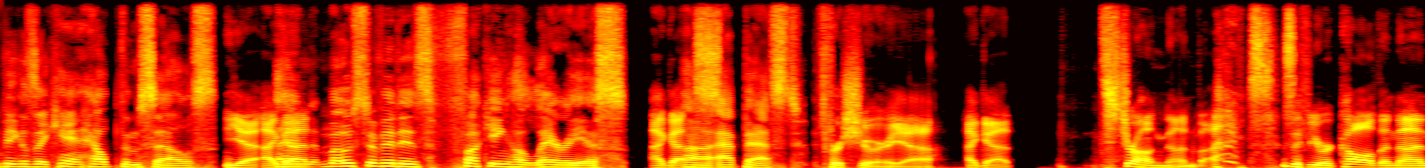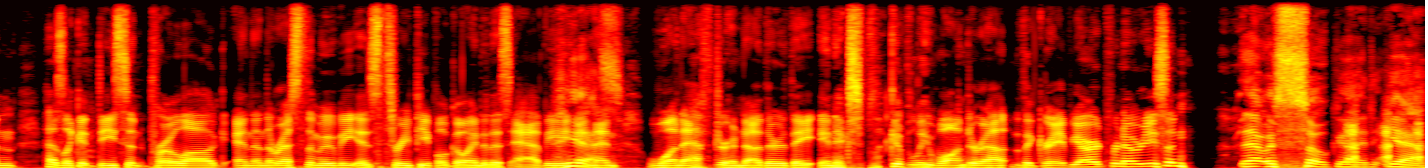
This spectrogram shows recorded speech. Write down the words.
because they can't help themselves. yeah. I got and most of it is fucking hilarious I got uh, at best. for sure. Yeah, I got strong nun vibes. As if you recall, the nun has like a decent prologue, and then the rest of the movie is three people going to this abbey, and then one after another, they inexplicably wander out into the graveyard for no reason. That was so good. Yeah,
